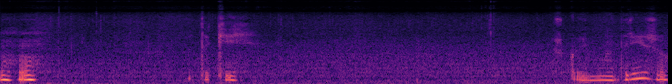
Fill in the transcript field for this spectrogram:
Ага. Отакий. Трошки йому одріжу.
